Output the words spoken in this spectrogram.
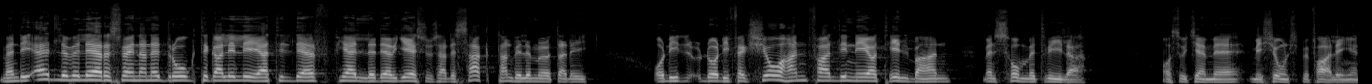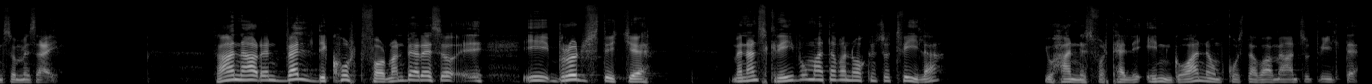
Men de elleve læresveinene drog til Galilea, til det fjellet der Jesus hadde sagt han ville møte dem. Og de, da de fikk se han, falt de ned og tilba han, men somme tvila. Og så kommer misjonsbefalingen, som vi sier. Så Han har en veldig kort form. Han bare er så eh, i bruddstykket. Men han skriver om at det var noen som tvila. Johannes forteller inngående om hvordan det var med han som tvilte.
